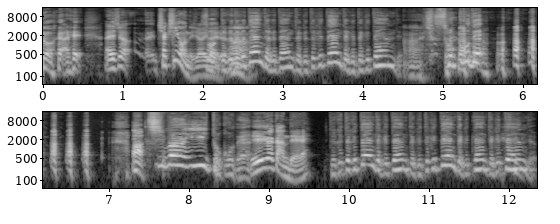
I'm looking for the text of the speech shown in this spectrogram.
のあれあれでしょ？着信音でしょ？いそう、テクテクテンテクテンテクテクテンテクテクテンってうん。そこで、あ。一番いいとこで、映画館で？テクテクテンテクテンテクテクテンテクテンテクテンだよ。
